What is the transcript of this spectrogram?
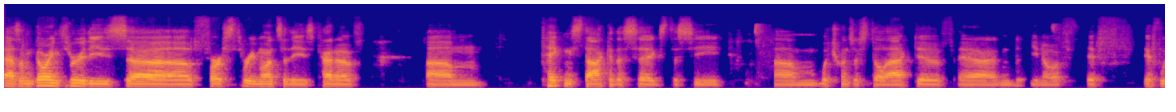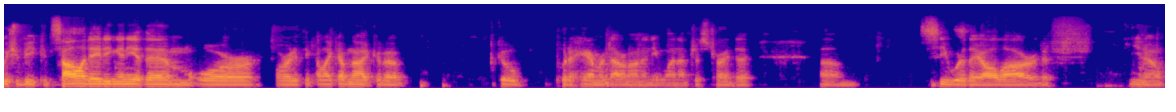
as I'm going through these uh, first three months of these kind of um, taking stock of the SIGs to see um, which ones are still active and you know if if if we should be consolidating any of them or or anything like i'm not gonna go put a hammer down on anyone. I'm just trying to um, see where they all are and if you know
